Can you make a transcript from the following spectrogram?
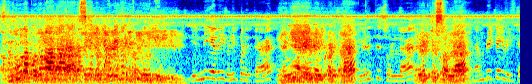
சமூக பொருளாதார அரசியலில் அனைவருக்கும் நீதி எண்ணியதை வெளிப்படுத்த எண்ணியதை வெளிப்படுத்த எடுத்து சொல்ல எடுத்து சொல்ல நம்பிக்கை வைக்க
